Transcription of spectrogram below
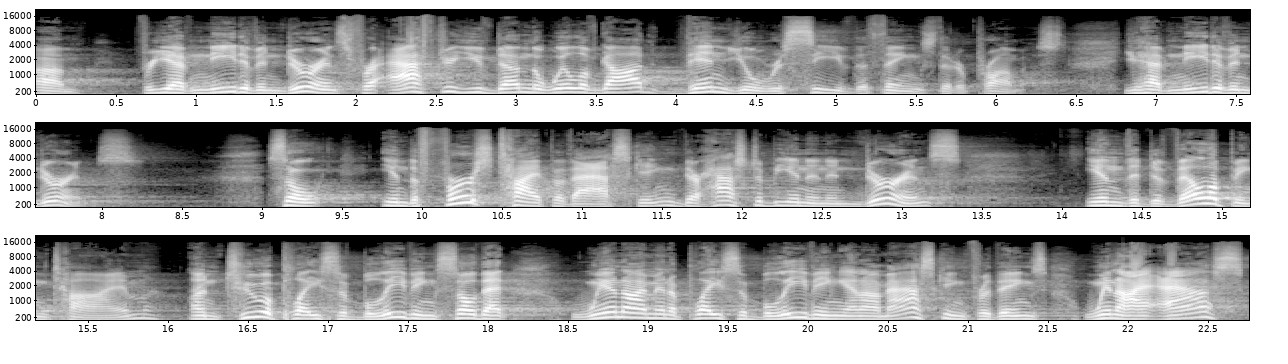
Um, for you have need of endurance, for after you've done the will of God, then you'll receive the things that are promised. You have need of endurance. So, in the first type of asking, there has to be an, an endurance in the developing time unto a place of believing, so that when I'm in a place of believing and I'm asking for things, when I ask,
